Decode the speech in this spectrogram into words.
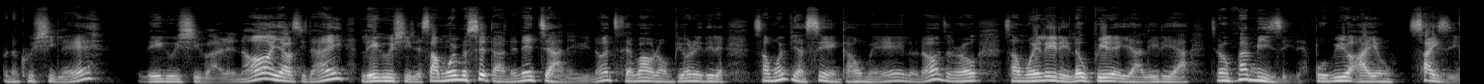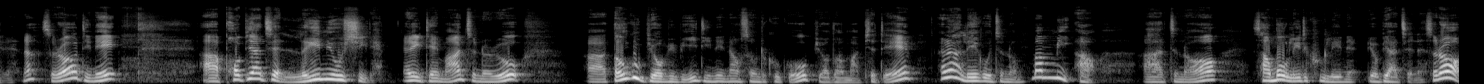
ဘယ်နှခုရှိလဲ ၄ခုရှိပါတယ်เนาะရောက်စီတိုင်း၄ခုရှိတယ်ဆောင်းမွေးမစစ်တာနည်းနည်းကြာနေပြီเนาะဆယ်မအောင်ပြောနေသေးတယ်ဆောင်းမွေးပြန်စစ်ရင်ကောင်းမယ်လို့เนาะကျွန်တော်တို့ဆောင်းမွေးလေးတွေလှုပ်ပေးတဲ့အရာလေးတွေကကျွန်တော်မှတ်မိစေတယ်ပို့ပြီးတော့အာယုံစိုက်စေတယ်เนาะဆိုတော့ဒီနေ့အာဖော်ပြချက်၄မျိုးရှိတယ်အဲ့ဒီထဲမှာကျွန်တော်တို့အာ၃ခုပြောပြီးပြီဒီနေ့နောက်ဆုံးတစ်ခုကိုပြောသွားမှာဖြစ်တယ်အဲ့ဒါလေးကိုကျွန်တော်မှတ်မိအောင်အာကျွန်တော်ဆောင်းမုတ်လေးတစ်ခုလေးနဲ့ပြောပြခြင်းတယ်ဆိုတော့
